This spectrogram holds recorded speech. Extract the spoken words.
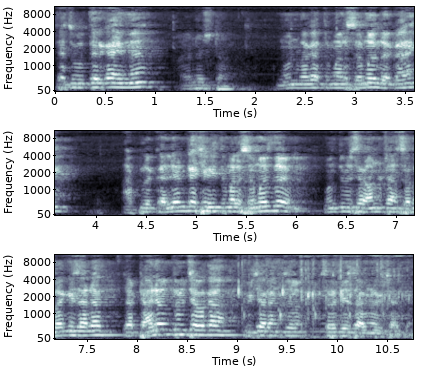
त्याचं उत्तर काय आहे ना? अनुष्ठान. म्हणून बघा तुम्हाला समजलं काय? आपलं कल्याण कशाविषयी तुम्हाला समजलं? म्हणून तुम्ही सर्व अनुष्ठान सहभागी झालात. त्या टाळ्यावर तुमच्या बघा विचारांचं आपण लक्षात घ्या.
